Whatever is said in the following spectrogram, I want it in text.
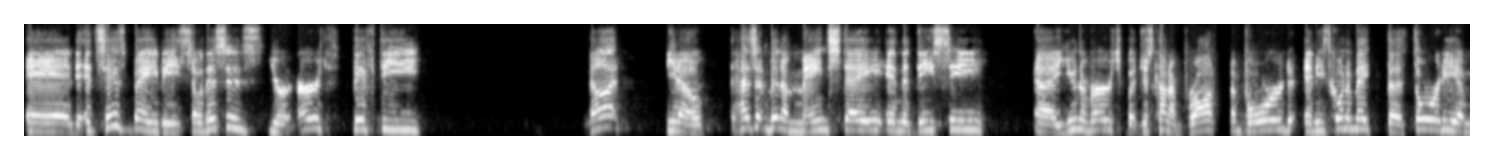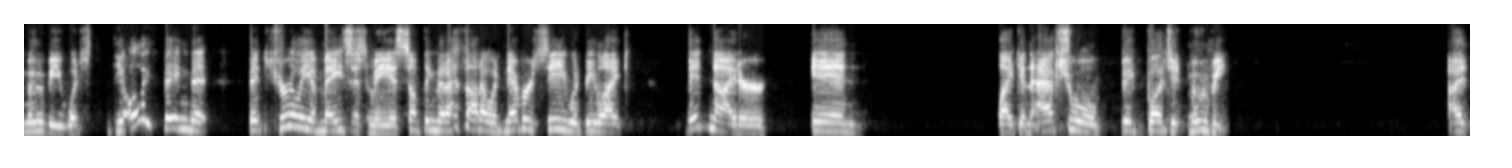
and it's his baby. So this is your Earth fifty. Not you know hasn't been a mainstay in the DC uh, universe, but just kind of brought aboard, and he's going to make the Authority a movie. Which the only thing that that truly amazes me is something that I thought I would never see would be like Midnighter in like an actual big budget movie. I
